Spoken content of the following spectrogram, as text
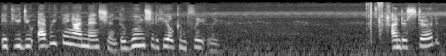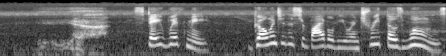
If you do everything I mentioned, the wound should heal completely. Understood? Yeah. Stay with me. Go into the survival viewer and treat those wounds.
